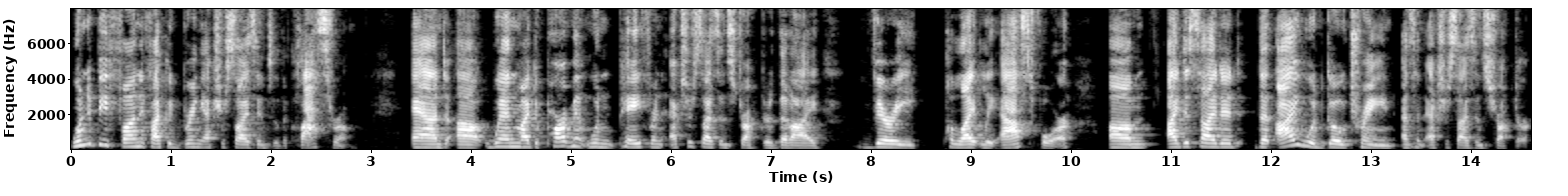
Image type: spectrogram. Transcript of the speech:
wouldn't it be fun if I could bring exercise into the classroom? And uh, when my department wouldn't pay for an exercise instructor that I very politely asked for, um, I decided that I would go train as an exercise instructor.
